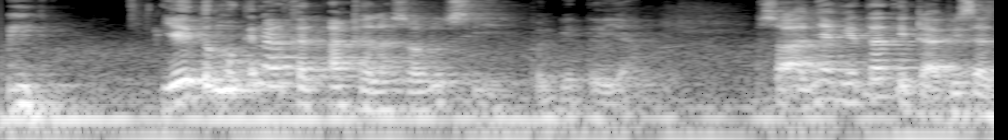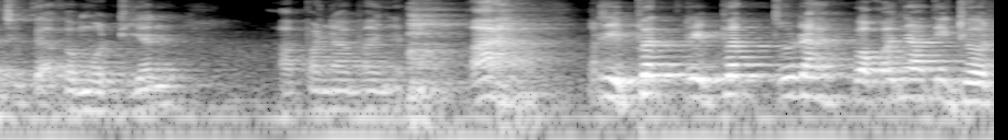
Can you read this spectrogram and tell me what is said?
Ya itu mungkin adalah solusi begitu ya. Soalnya kita tidak bisa juga kemudian apa namanya ah ribet ribet sudah pokoknya tidur.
